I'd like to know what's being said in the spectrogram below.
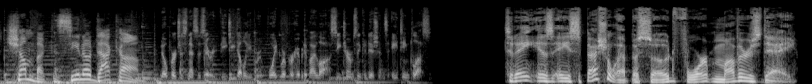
chumbacasino.com. No purchase necessary. VGW Group. Void were prohibited by law. See terms and conditions. 18 plus. Today is a special episode for Mother's Day.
